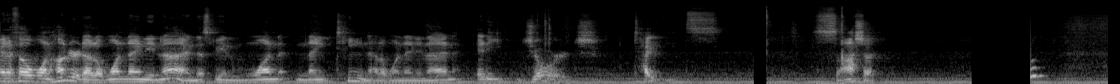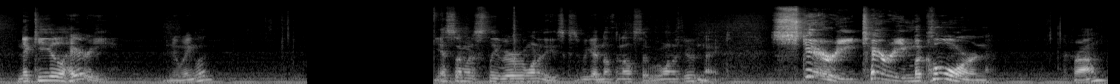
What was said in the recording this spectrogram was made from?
NFL 100 out of 199. This being 119 out of 199. Eddie George, Titans. Sasha. N'Keal Harry, New England. Yes, I'm going to sleeve every one of these because we got nothing else that we want to do tonight. Scary Terry McLaurin. Crown.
